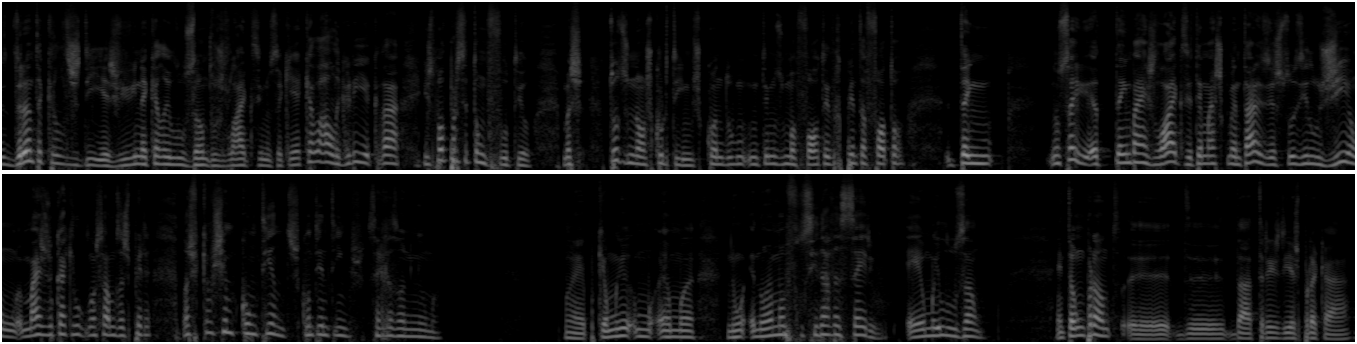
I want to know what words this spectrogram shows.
durante aqueles dias vivi naquela ilusão dos likes e não sei o quê, aquela alegria que dá. Isto pode parecer tão fútil, mas todos nós curtimos quando metemos uma foto e de repente a foto tem, não sei, tem mais likes e tem mais comentários e as pessoas elogiam mais do que aquilo que nós estávamos à espera. Nós ficamos sempre contentes, contentinhos, sem razão nenhuma. Não é? Porque é uma, é uma não, não é uma felicidade a sério, é uma ilusão. Então pronto, eh, de, de há três dias para cá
